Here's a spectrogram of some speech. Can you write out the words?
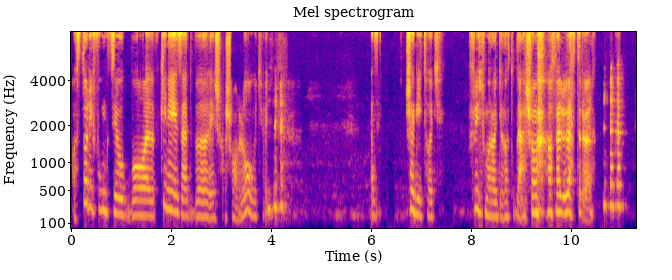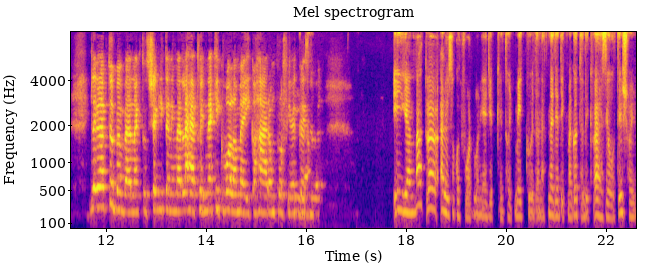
a story funkciókból, kinézetből és hasonló, úgyhogy ez segít, hogy friss maradjon a tudásom a felületről. Legalább több embernek tud segíteni, mert lehet, hogy nekik valamelyik a három profil Igen. közül. Igen, hát elő szokott fordulni egyébként, hogy még küldenek negyedik, meg ötödik verziót is, hogy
